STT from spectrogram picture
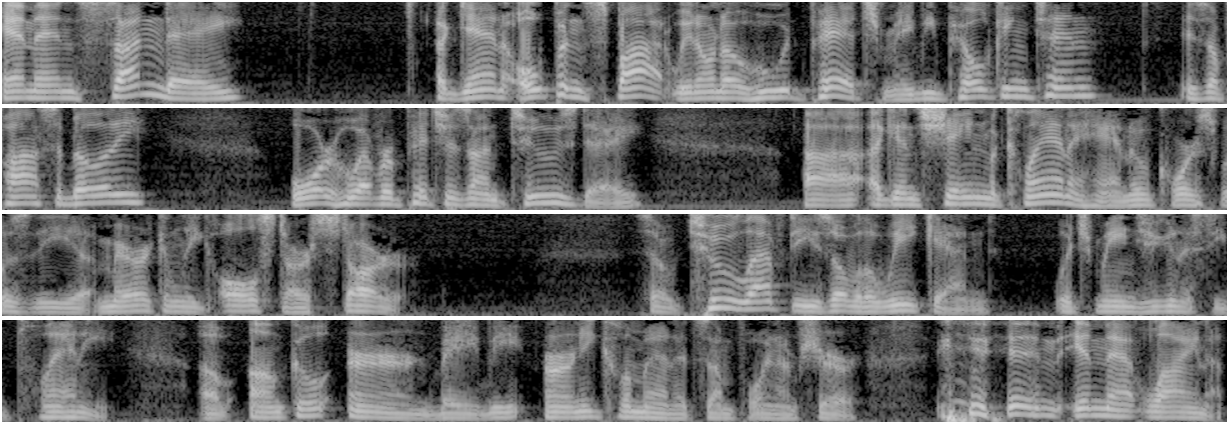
And then Sunday, again, open spot. We don't know who would pitch. Maybe Pilkington is a possibility, or whoever pitches on Tuesday uh, against Shane McClanahan, who, of course, was the American League All Star starter. So two lefties over the weekend, which means you're going to see plenty of Uncle Ern, baby. Ernie Clement at some point, I'm sure, in, in that lineup.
